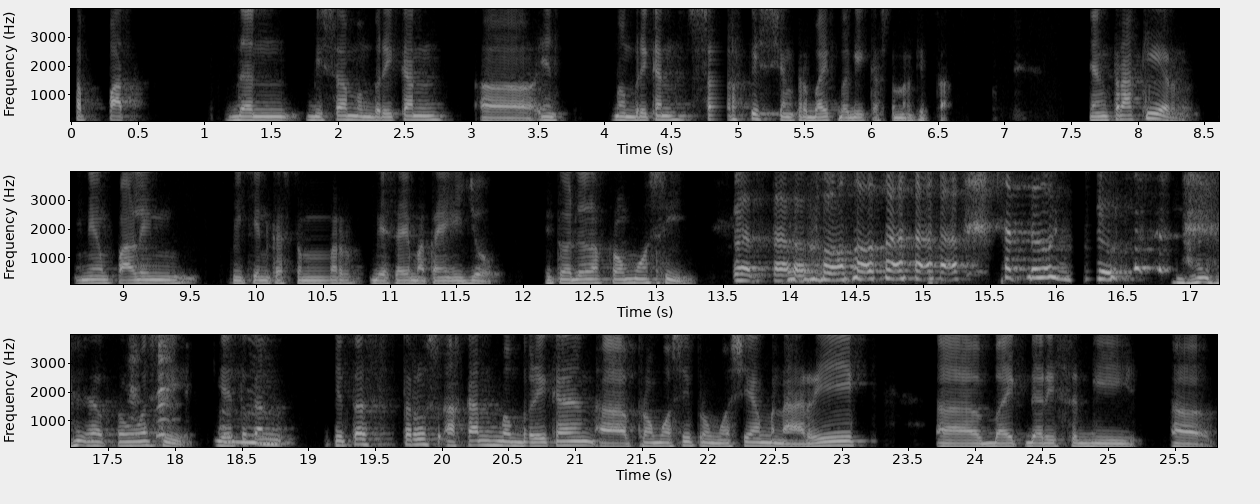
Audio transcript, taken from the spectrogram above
tepat dan bisa memberikan uh, in, memberikan service yang terbaik bagi customer kita. Yang terakhir, ini yang paling bikin customer biasanya matanya hijau. Itu adalah promosi. Betul. Setuju. ya, promosi. Yaitu kan kita terus akan memberikan uh, promosi-promosi uh, yang menarik uh, baik dari segi uh,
